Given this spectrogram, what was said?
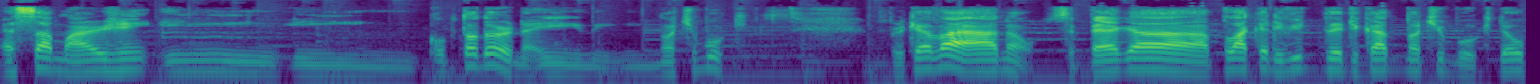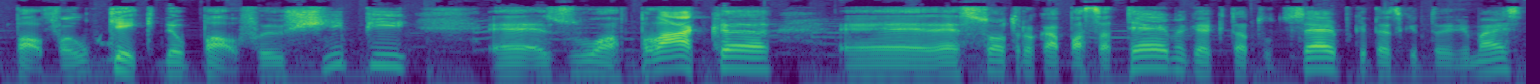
essa margem em, em computador, né? Em, em, notebook. Porque vai, ah não, você pega a placa de vídeo dedicada ao notebook, deu pau. Foi o que que deu pau? Foi o chip, é, zoou a placa, é, é, só trocar a pasta térmica que tá tudo certo, porque tá esquentando demais.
